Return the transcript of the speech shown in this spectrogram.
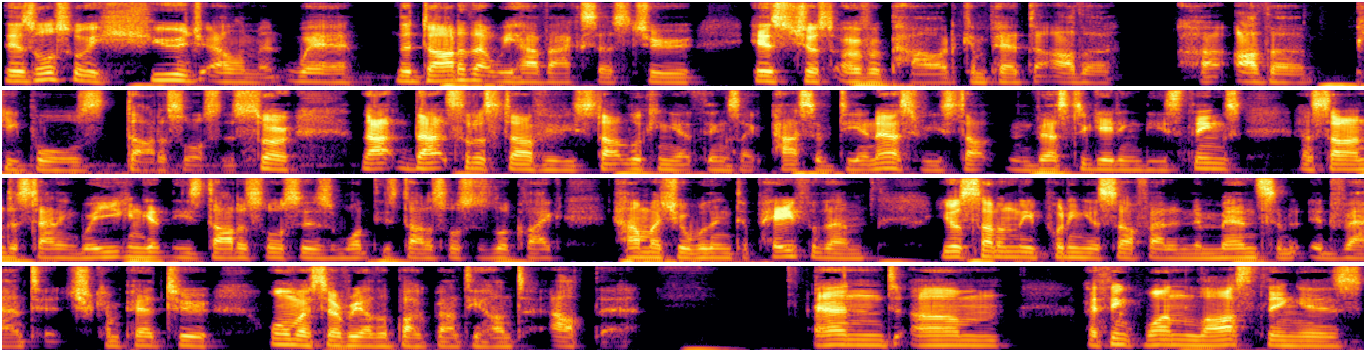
there's also a huge element where the data that we have access to is just overpowered compared to other uh, other people's data sources. So that that sort of stuff. If you start looking at things like passive DNS, if you start investigating these things and start understanding where you can get these data sources, what these data sources look like, how much you're willing to pay for them, you're suddenly putting yourself at an immense advantage compared to almost every other bug bounty hunter out there. And um, I think one last thing is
